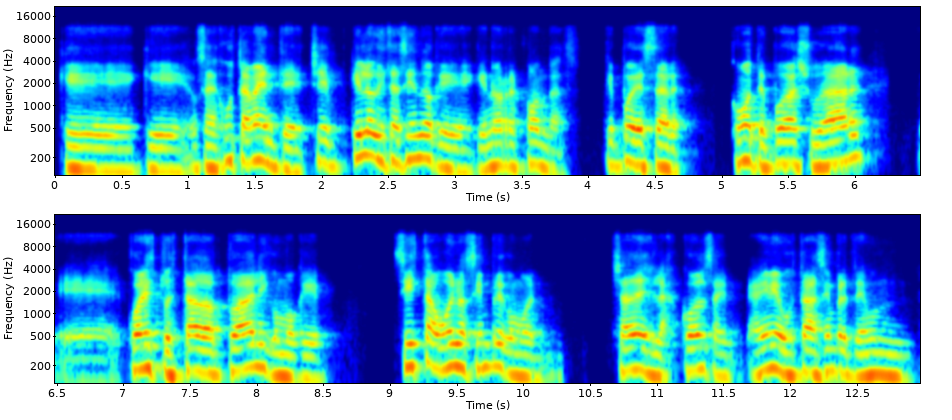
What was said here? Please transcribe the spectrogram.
que, o sea, justamente, che, ¿qué es lo que está haciendo que, que no respondas? ¿Qué puede ser? ¿Cómo te puedo ayudar? Eh, ¿Cuál es tu estado actual? Y como que sí está bueno siempre como ya desde las calls, a mí me gustaba siempre tener un,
